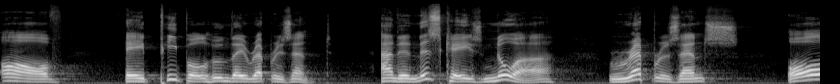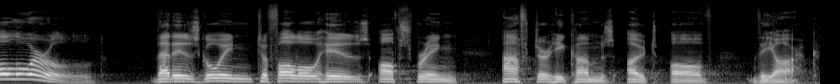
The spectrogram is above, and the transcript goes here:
of a people whom they represent. And in this case, Noah represents all the world that is going to follow his offspring after he comes out of the ark.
